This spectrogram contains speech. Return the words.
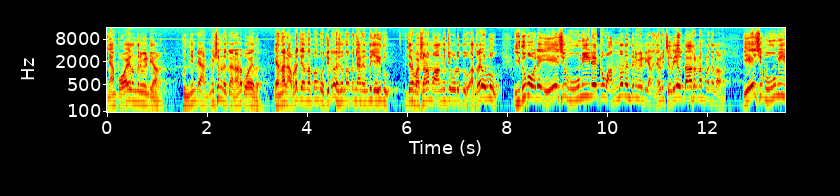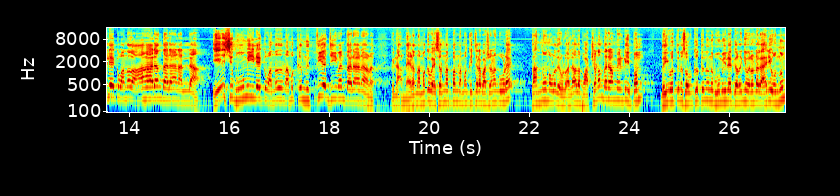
ഞാൻ പോയത് എന്തിനു വേണ്ടിയാണ്? കുഞ്ഞിന്റെ അഡ്മിഷൻ എടുക്കാനാണ് പോയത്. എന്നാൽ അവിടെ ചെന്നപ്പം കൊച്ചിന് വിശന്നപ്പം ഞാൻ എന്ത് ചെയ്തു? ഇച്ചിരി ഭക്ഷണം വാങ്ങിച്ചു കൊടുത്തു. അത്രേ ഉള്ളൂ. ഇതുപോലെ യേശു ഭൂമിയിലേക്ക് വന്നത് എന്തിനു വേണ്ടിയാണ്? ഞാൻ ഒരു ചെറിയ ഉദാഹരണം പറഞ്ഞതാണ്. യേശു ഭൂമിയിലേക്ക് വന്നത് ആഹാരം തരാനല്ല. യേശു ഭൂമിയിലേക്ക് വന്നത് നമുക്ക് നിത്യ ജീവൻ തരാനാണ്. പിന്നെ അന്നേരം നമുക്ക് വിശന്നപ്പം നമുക്ക് ഇച്ചിരി ഭക്ഷണം കൂടെ തന്നു എന്നുള്ളതേ ഉള്ളൂ. അല്ലാതെ ഭക്ഷണം തരാൻ വേണ്ടി ഇപ്പം ദൈവത്തിന് സ്വർഗത്തിൽ നിന്ന് ഭൂമിയിലേക്ക് ഇറങ്ങി വരേണ്ട കാര്യമൊന്നും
